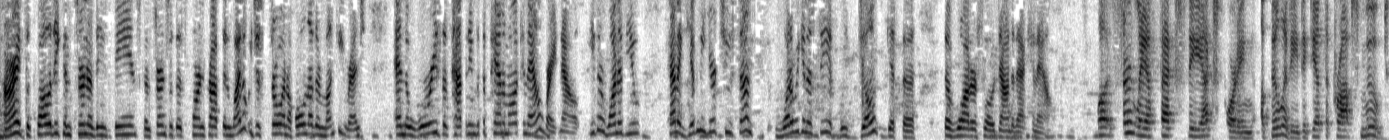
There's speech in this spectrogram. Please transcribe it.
All right, so quality concern of these beans, concerns with this corn crop. Then why don't we just throw in a whole other monkey wrench and the worries that's happening with the Panama Canal right now? Either one of you kind of give me your two cents. What are we going to see if we don't get the the water flow down to that canal? Well, it certainly affects the exporting ability to get the crops moved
